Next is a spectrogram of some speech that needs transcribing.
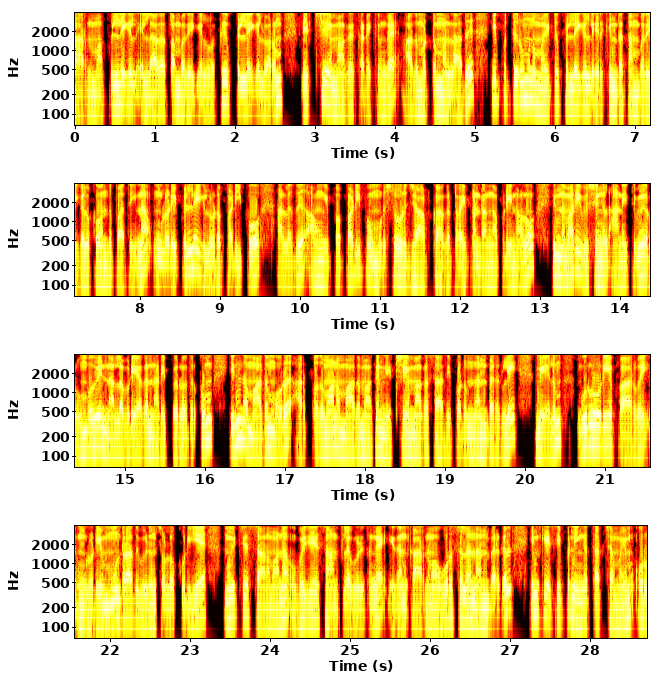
காரணமாக பிள்ளைகள் இல்லாத தம்பதிகளுக்கு பிள்ளைகள் வரும் நிச்சயமாக கிடைக்குங்க. அது மட்டும் அல்லாது இப்போ திருமணம் ஆயிட்டு பிள்ளைகள் இருக்கின்ற தம்பதிகளுக்கு வந்து பார்த்தீங்கன்னா உங்களுடைய பிள்ளைகளோட படிப்போ அல்லது அவங்க இப்போ படிப்பை முடிச்சுட்டு ஒரு ஜாப்காக ட்ரை பண்ணுறாங்க அப்படின்னாலும் இந்த மாதிரி விஷயங்கள் அனைத்துமே ரொம்பவே நல்லபடியாக நடைபெறுவதற்கும் இந்த மாதம் ஒரு அற்புதமான மாதமாக நிச்சயமாக சாதிப்படும் நண்பர்களே. மேலும் குருவுடைய பார்வை உங்களுடைய மூன்றாவது வீடுன்னு சொல்லக்கூடிய முயற்சி ஸ்தானமான உபஜய ஸ்தானத்தில் விழுதுங்க. இதன் காரணமாக ஒரு சில நண்பர்கள் இன்கேஸ் இப்போ நீங்கள் தற்சமயம் ஒரு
